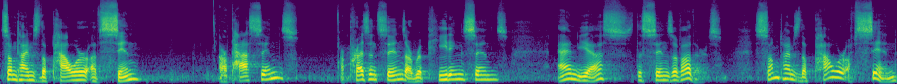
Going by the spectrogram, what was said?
Sometimes the power of sin, our past sins, our present sins, our repeating sins, and yes, the sins of others. Sometimes the power of sin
